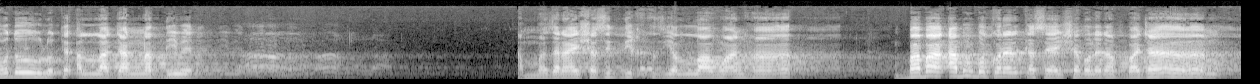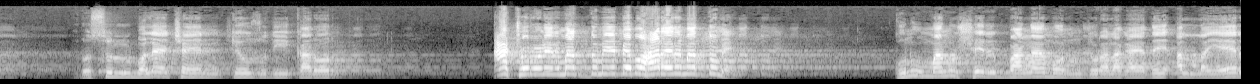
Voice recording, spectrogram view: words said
বদৌলতে আল্লাহ জান্নাত দিবেন। আম্মা আয়েশা সিদ্দিকা রাদিয়াল্লাহু আনহা, বাবা আবু বকরের কাছে আয়েশা বলেন, আব্বা জান, রসুল বলেছেন, কেউ যদি কারোর আচরণের মাধ্যমে, ব্যবহারের মাধ্যমে কোন মানুষের বাঙা মন জোড়া লাগায় দেয়, আল্লাহ এর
